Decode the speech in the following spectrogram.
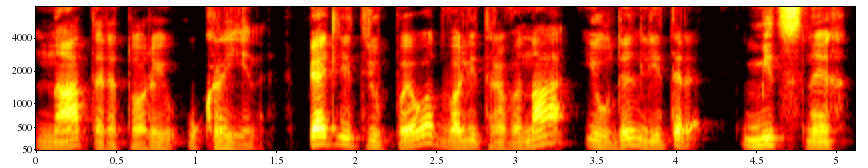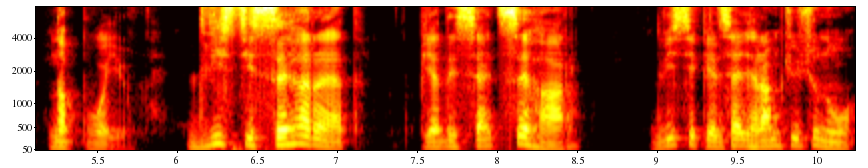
на територію України. 5 літрів пива, 2 літри вина і 1 літр міцних напоїв. 200 сигарет, 50 сигар, 250 грам тютюну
